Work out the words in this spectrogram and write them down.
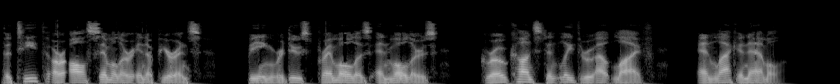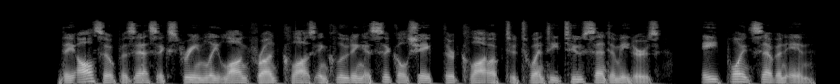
The teeth are all similar in appearance, being reduced premolars and molars, grow constantly throughout life, and lack enamel. They also possess extremely long front claws including a sickle-shaped third claw up to 22 centimeters, 8.7 in,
